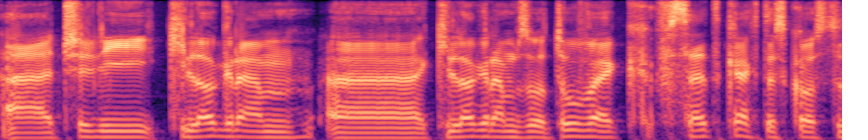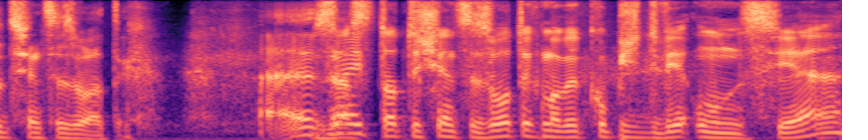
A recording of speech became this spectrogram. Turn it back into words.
e, czyli kilogram, e, kilogram złotówek w setkach to jest około 100 tysięcy złotych. Za 100 tysięcy złotych mogę kupić dwie uncje?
